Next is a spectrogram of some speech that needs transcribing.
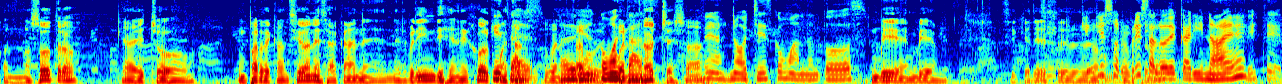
con nosotros, que ha hecho un par de canciones acá en, en el brindis, en el hall. ¿Qué ¿Cómo tal, estás? Buenas Adrián? tardes. ¿Cómo Buenas estás? noches ya. Buenas noches, ¿cómo andan todos? Bien, bien. Si querés... el- Qué, sorpresa lo de Karina, ¿eh? ¿Viste?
